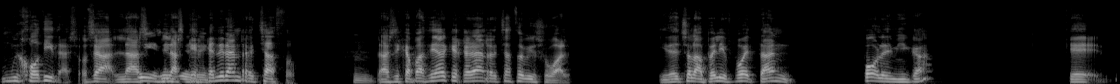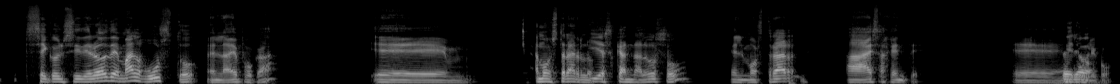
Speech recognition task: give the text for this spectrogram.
muy jodidas. O sea, las, Sí, sí, las sí, que generan rechazo. Mm. Las discapacidades que generan rechazo visual. Y de hecho la peli fue tan polémica que se consideró de mal gusto en la época eh, A mostrarlo. y escandaloso el mostrar a esa gente eh, Pero, público.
